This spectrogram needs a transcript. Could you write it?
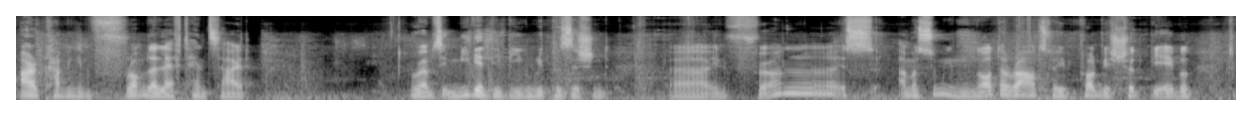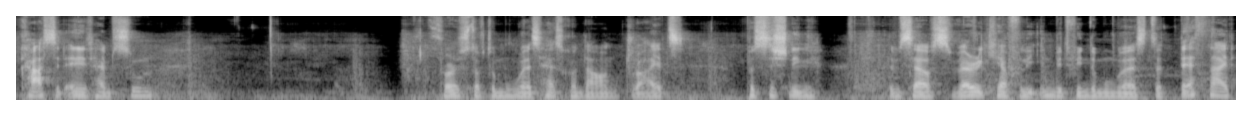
are coming in from the left-hand side. Worm's immediately being repositioned. Uh, Infernal is, I'm assuming, not around, so he probably should be able to cast it anytime soon. First of the Moonwells has gone down. Dryads positioning themselves very carefully in between the Moonwells. The Death Knight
